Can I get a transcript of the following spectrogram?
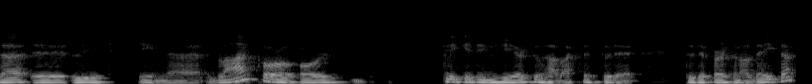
leave it in blank or, or click it in here to have access to the to the personal data.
